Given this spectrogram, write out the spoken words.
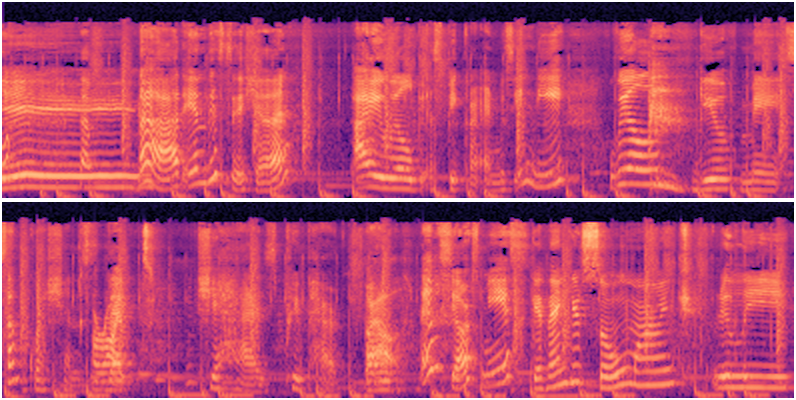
Yay. But in this session, I will be a speaker and Miss Indy will give me some questions Alright. that she has prepared. Well, that's yours, Miss. Okay, thank you so much. Really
